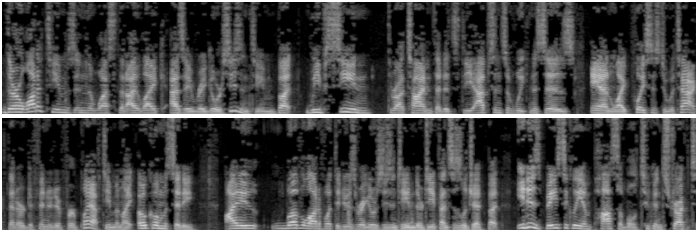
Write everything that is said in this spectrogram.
there are a lot of teams in the West that I like as a regular season team, but we've seen throughout time that it's the absence of weaknesses and like places to attack that are definitive for a playoff team. And like Oklahoma City, I love a lot of what they do as a regular season team. Their defense is legit, but it is basically impossible to construct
